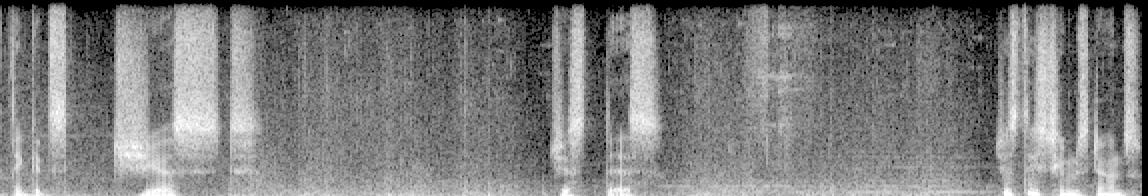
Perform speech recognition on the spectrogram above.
I think it's just... Just this. Just these tombstones.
